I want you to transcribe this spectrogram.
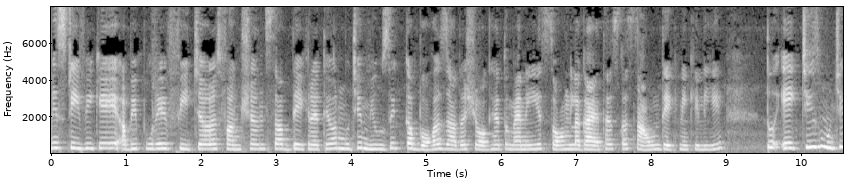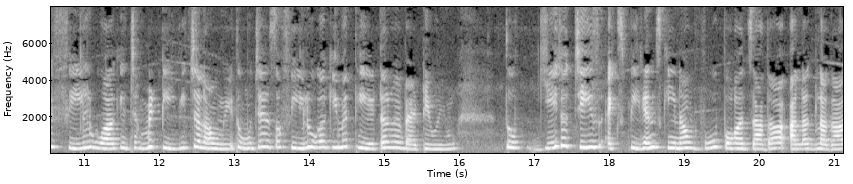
हम इस टीवी के अभी पूरे फीचर्स फ़ंक्शन सब देख रहे थे और मुझे म्यूज़िक का बहुत ज़्यादा शौक है तो मैंने ये सॉन्ग लगाया था इसका साउंड देखने के लिए। तो एक चीज़ मुझे फील हुआ कि जब मैं टीवी चलाऊँगी तो मुझे ऐसा फील होगा कि मैं थिएटर में बैठी हुई हूँ। तो ये जो चीज़ एक्सपीरियंस की ना, वो बहुत ज़्यादा अलग लगा,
